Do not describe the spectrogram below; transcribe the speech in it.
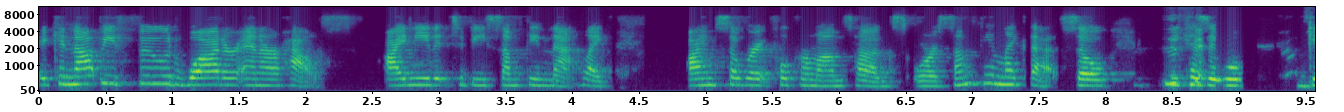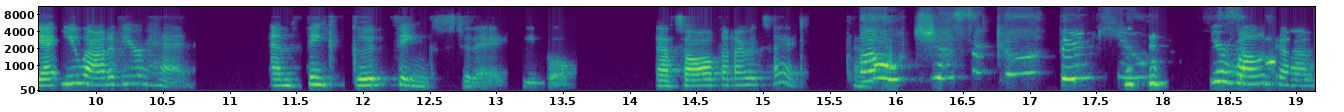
it cannot be food, water, and our house. I need it to be something that, like, I'm so grateful for mom's hugs or something like that. So, because it will get you out of your head and think good things today, people. That's all that I would say. Oh, Jessica, thank you. You're so welcome.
